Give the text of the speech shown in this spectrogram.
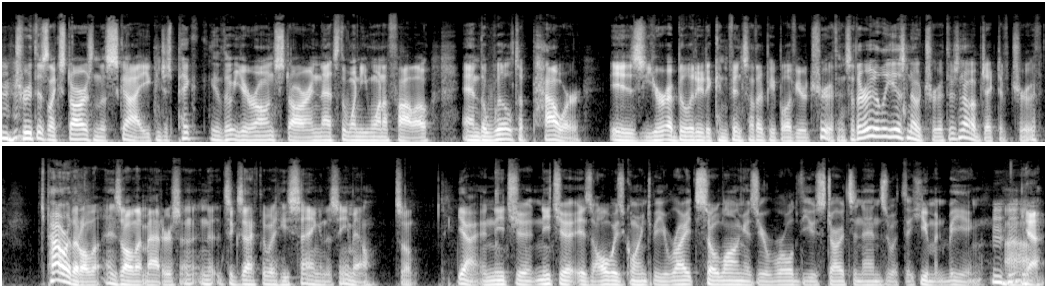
Mm-hmm. Truth is like stars in the sky. You can just pick your own star, and that's the one you want to follow. And the will to power is your ability to convince other people of your truth. And so there really is no truth. There's no objective truth. It's power that all is all that matters, and it's exactly what he's saying in this email. So. Yeah, and Nietzsche Nietzsche is always going to be right so long as your worldview starts and ends with the human being. Mm-hmm. Um, yeah,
